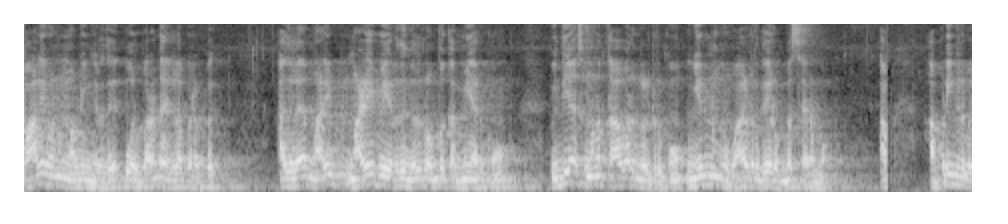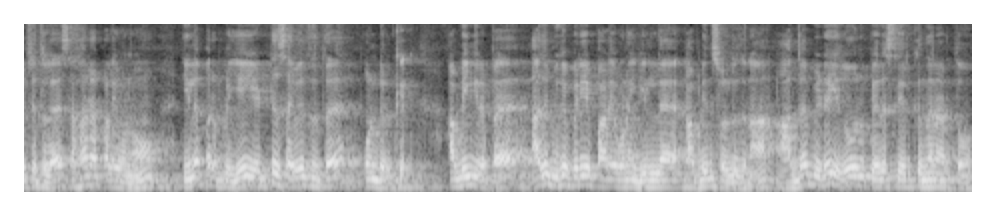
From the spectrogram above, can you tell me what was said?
பாலைவனம் அப்படிங்கிறது ஒரு வறண்ட நிலப்பரப்பு. அதில் மழை மழை பெய்யறதுங்கிறது ரொம்ப கம்மியாக இருக்கும். வித்தியாசமான தாவரங்கள் இருக்கும். உயிரினங்கள் வாழ்கிறதே ரொம்ப சிரமம். அப் அப்படிங்கிற பட்சத்தில் சஹாரா பாலைவனம் நிலப்பரப்புலேயே எட்டு சதவீதத்தை கொண்டுருக்கு. அப்படிங்கிறப்ப அது மிகப்பெரிய பாலைவனம் இல்லை அப்படின்னு சொல்லுதுன்னா அதை விட ஏதோ ஒரு பெருசு இருக்குன்னு தானே அர்த்தம்.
